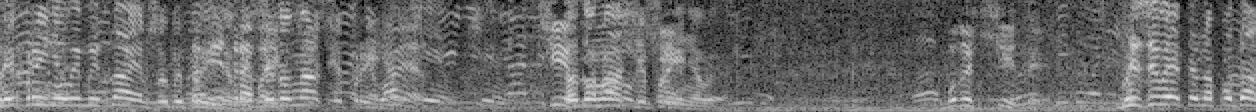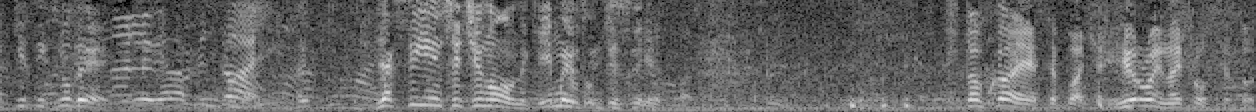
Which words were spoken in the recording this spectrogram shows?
Ми прийняли, ми знаємо, що ми прийняли. Ще до нас ще прийняли. Ще до нас ще прийняли. Будеш вчити. Ви живете на податки цих людей. Як всі інші чиновники, і ми в тому числі. Штовхається, бачиш, герой знайшовся тут.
